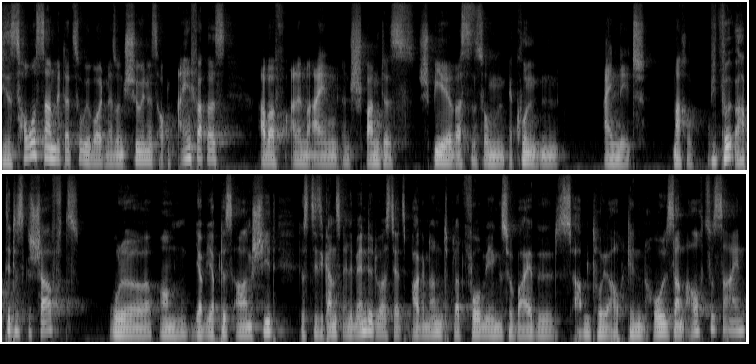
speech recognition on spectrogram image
dieses Host dann mit dazu. Wir wollten also ein schönes, auch ein einfaches, aber vor allem ein entspanntes Spiel, was zum Erkunden einlädt, machen. Wie habt ihr das geschafft? Oder ähm, ja, wie habt ihr das arrangiert, dass diese ganzen Elemente, du hast ja jetzt ein paar genannt, Plattforming, Survival, das Abenteuer auch, den Wholesome auch zu sein.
